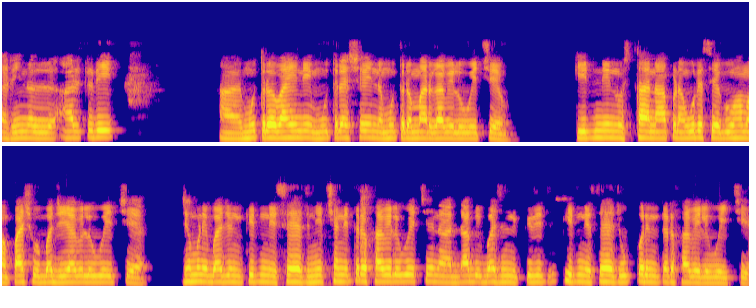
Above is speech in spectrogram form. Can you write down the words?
રિનલ આર્ટરી, આ મૂત્રવાહિની, મૂત્રાશય અને મૂત્રમાર્ગ આવેલું હોય છે. કિડનીનું સ્થાન આપણા ઉરસિયા ગુહામાં પાછળ બાજુ આવેલું હોય છે. જમણી બાજુની કિડની સહેજ નીચેની તરફ આવેલી હોય છે અને આ ડાબી બાજુની કિડની સહેજ ઉપરની તરફ આવેલી હોય છે.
